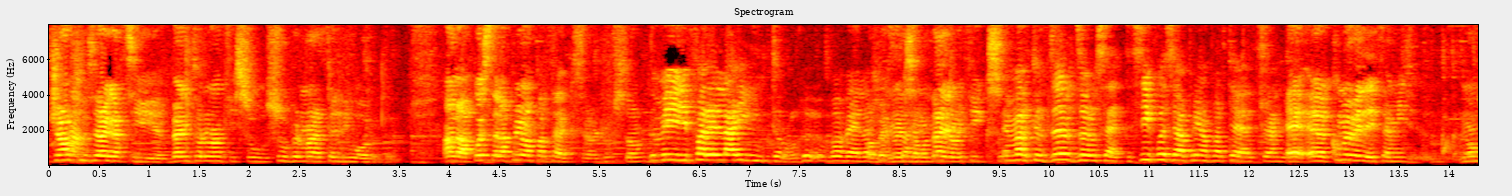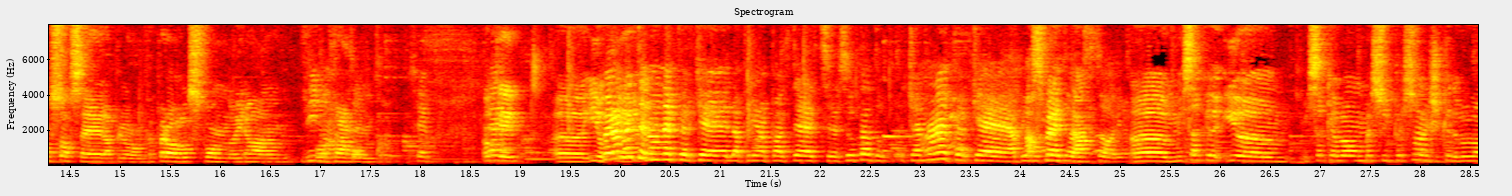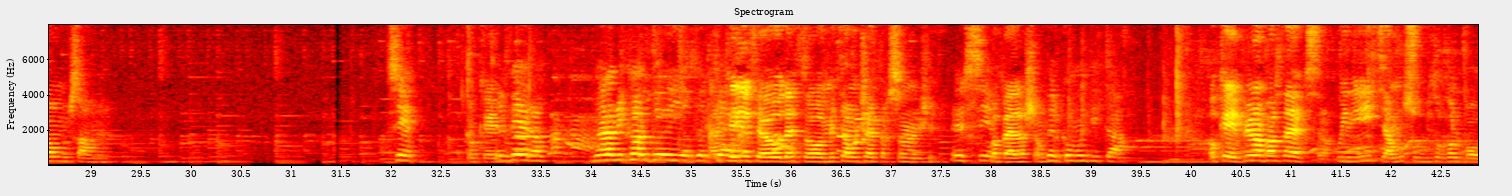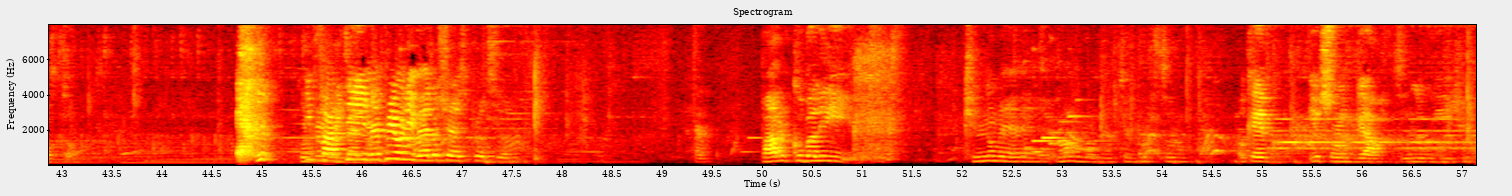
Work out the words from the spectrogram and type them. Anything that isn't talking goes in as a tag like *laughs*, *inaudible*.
Ciao a tutti ragazzi, bentornati su Super Mario 3D World. Allora, questa è la prima parte extra, giusto? Dovevi fare la intro. *laughs* Vabbè, la Vabbè, noi siamo Dynamitix. E Marco 007. Sì, questa è la prima parte extra. E eh, come vedete, mi- non so se è la prima volta, però lo sfondo era Di tipo tramonto. Sì. Ok, Eh, eh, io veramente che- non è perché è la prima parte extra, è soltanto. Cioè, non è perché abbiamo finito la Aspetta, storia. eh, mi sa che io eh, mi sa che avevamo messo i personaggi che dovevamo usare. Sì, è Ok. vero. Me lo ricordo io perché. Anche io ti avevo detto mettiamo già i personaggi. Eh sì. Vabbè, lasciamo. Per comodità. Ok, prima parte extra, quindi iniziamo subito col botto. Col primo Infatti, livello. nel primo livello c'è l'esplosione. Eh, Parco Balì. Che nome è? Mamma mia, che brutto. Ok, io sono il gatto, Luigi.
